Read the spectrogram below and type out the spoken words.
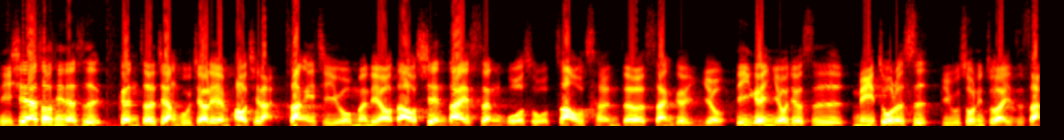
你现在收听的是跟着浆糊教练跑起来。上一集我们聊到现代生活所造成的三个隐忧，第一个隐忧就是没做的事，比如说你坐在椅子上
